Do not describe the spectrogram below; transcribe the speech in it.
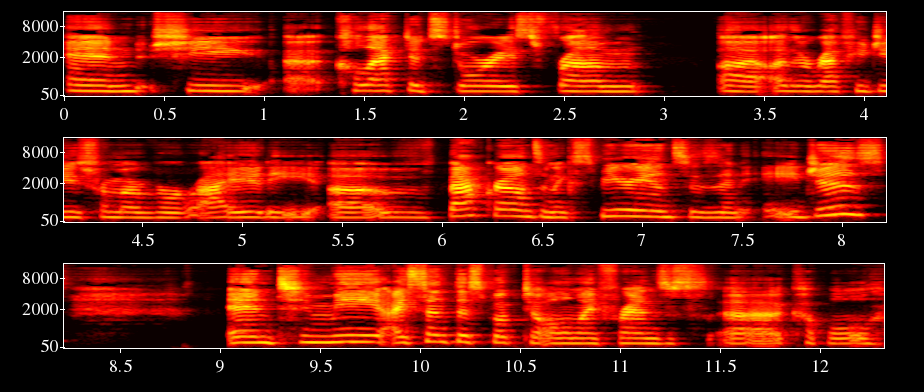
and she uh, collected stories from uh, other refugees from a variety of backgrounds and experiences and ages. And to me, I sent this book to all my friends uh, a couple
